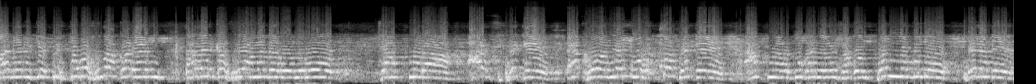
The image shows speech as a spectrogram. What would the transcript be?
তাদেরকে পৃষ্ঠপোষণা করেন, তাদের কাছে আমাদের অনুরোধ যে আপনারা আজ থেকে, এখন এই মুহূর্ত থেকে আপনার দোকানের সকল পণ্যগুলো ফেলে দেন।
